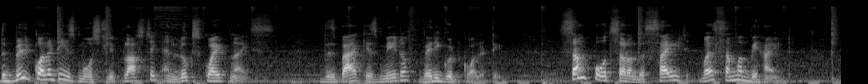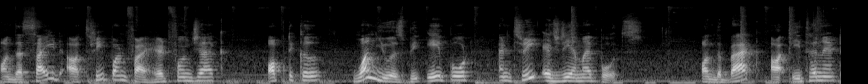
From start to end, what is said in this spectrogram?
The build quality is mostly plastic and looks quite nice. This back is made of very good quality. Some ports are on the side while some are behind. On the side are 3.5 headphone jack, optical, one USB A port and three HDMI ports. On the back are Ethernet,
